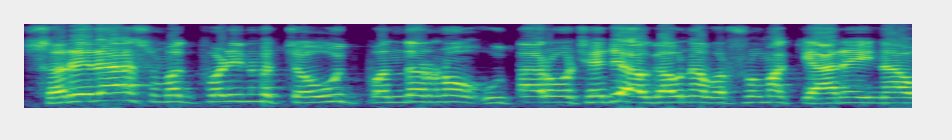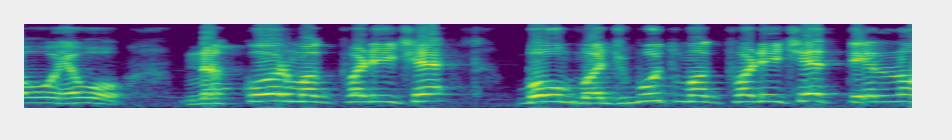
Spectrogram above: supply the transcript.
સરેરાશ મગફળીનો ચૌદ પંદર નો ઉતારો છે. જે અગાઉના વર્ષોમાં ક્યારેય ના હોય એવો નક્કોર મગફળી છે. બહુ મજબૂત મગફળી છે તેલનો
